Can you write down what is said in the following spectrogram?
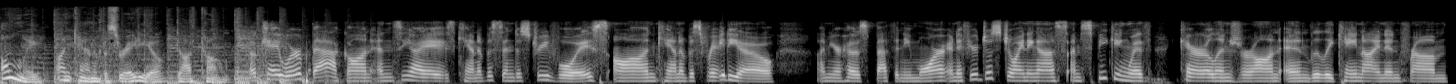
only on CannabisRadio.com. Okay, we're back on NCIA's Cannabis Industry Voice on Cannabis Radio. I'm your host, Bethany Moore. And if you're just joining us, I'm speaking with Carolyn Gerin and Lily Kainainen from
